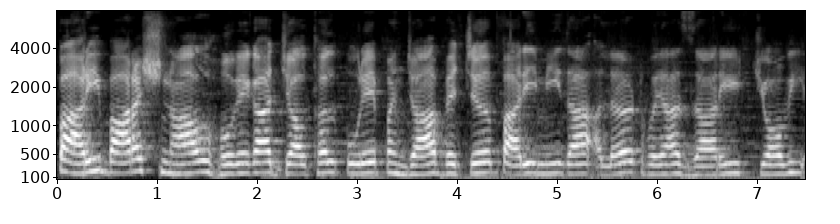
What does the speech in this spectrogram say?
ਭਾਰੀ ਬਾਰਿਸ਼ ਨਾਲ ਹੋਵੇਗਾ ਜਲਥਲ। ਪੂਰੇ ਪੰਜਾਬ ਵਿੱਚ ਭਾਰੀ ਮੀਂਹ ਦਾ ਅਲਰਟ ਹੋਇਆ। ਜਾਰੀ 24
